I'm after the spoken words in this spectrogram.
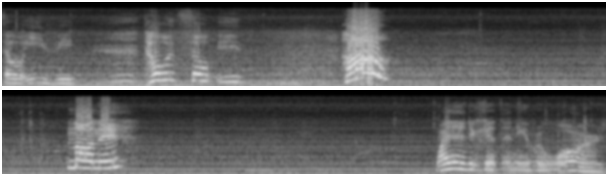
So easy. That was so easy. Huh? Nani? Why didn't you get any reward?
